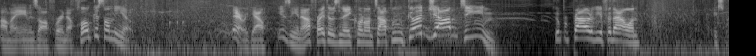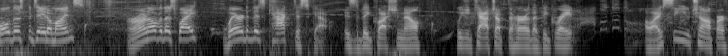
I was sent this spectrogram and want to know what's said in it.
Oh, my aim is off right now. Focus on the oak. There we go, easy enough, right? There was an acorn on top of him. Good job, team. Super proud of you for that one. Explode those potato mines. Run over this way. Where did this cactus go? Is the big question now. We could catch up to her, that'd be great. Oh, I see you, Chomper.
